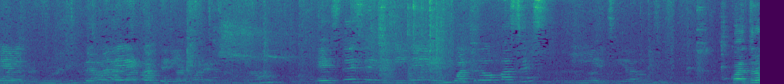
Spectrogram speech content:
el tema de contenido. Este se divide en cuatro fases y enseguida vamos Cuatro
